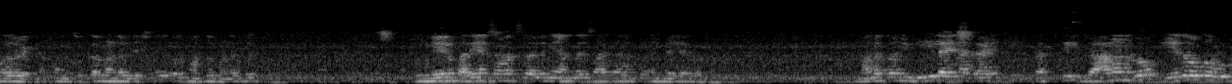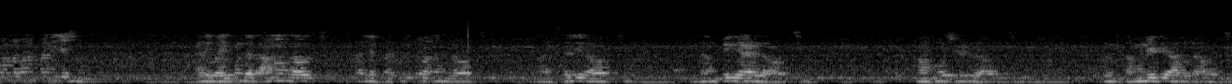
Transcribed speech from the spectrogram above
మొదలు పెట్టినా. మనం చుక్కల మండలి చేసిన ఈరోజు మద్దతు మండలి దొరుకుతుంది నేను పదిహేను సంవత్సరాలు మీ అందరి సహకారంతో ఎమ్మెల్యే ఉన్నాను. మనతో వీలైన కాడికి ప్రతి గ్రామంలో ఏదో ఒక రూపంలో మనం పనిచేసినాం అది వైకుంఠ గ్రామం కావచ్చు పల్లె ప్రకృతి వనం కావచ్చు నర్సరీ కావచ్చు డంపింగ్ యార్డ్ కావచ్చు కంపోస్ట్ షెడ్ కావచ్చు కమ్యూనిటీ హాల్ కావచ్చు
